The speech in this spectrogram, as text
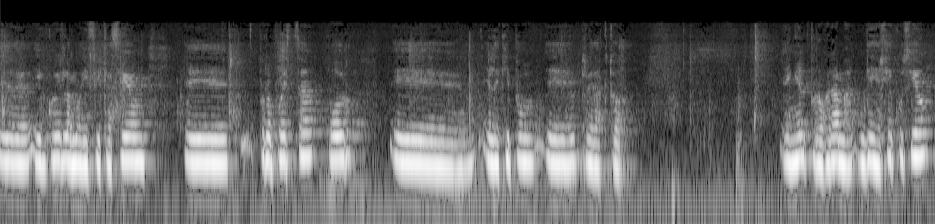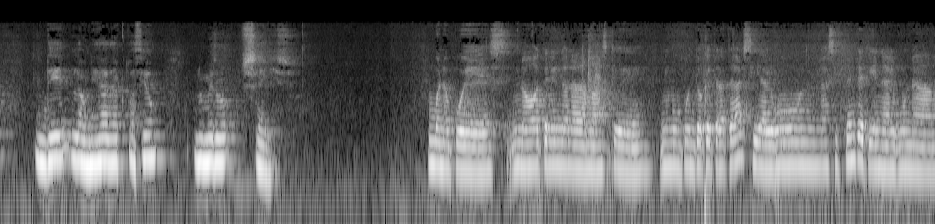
eh, incluir la modificación eh, propuesta por el equipo redactor en el programa de ejecución de la unidad de actuación número 6. Bueno, pues no teniendo nada más que ningún punto que tratar, si algún asistente tiene alguna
